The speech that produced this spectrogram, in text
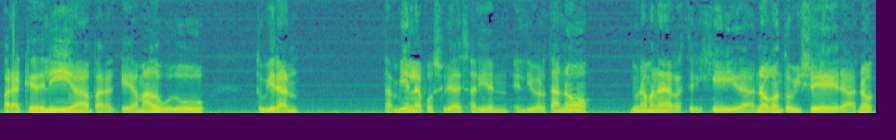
Para que Delía, para que Amado Vudú tuvieran también la posibilidad de salir en, en libertad, no de una manera restringida, no con tobilleras, no,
